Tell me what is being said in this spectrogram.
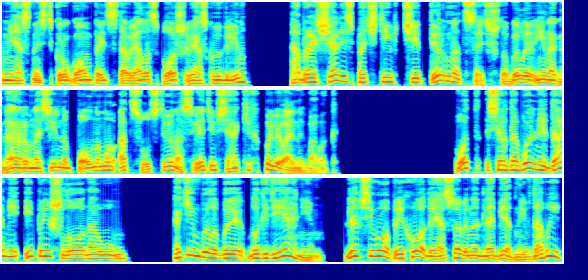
местность кругом представляла сплошь вязкую глину, обращались почти в 14, что было иногда равносильно полному отсутствию на свете всяких побивальных бабок. Вот сердобольной даме и пришло на ум, каким было бы благодеянием для всего прихода и особенно для бедной вдовы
